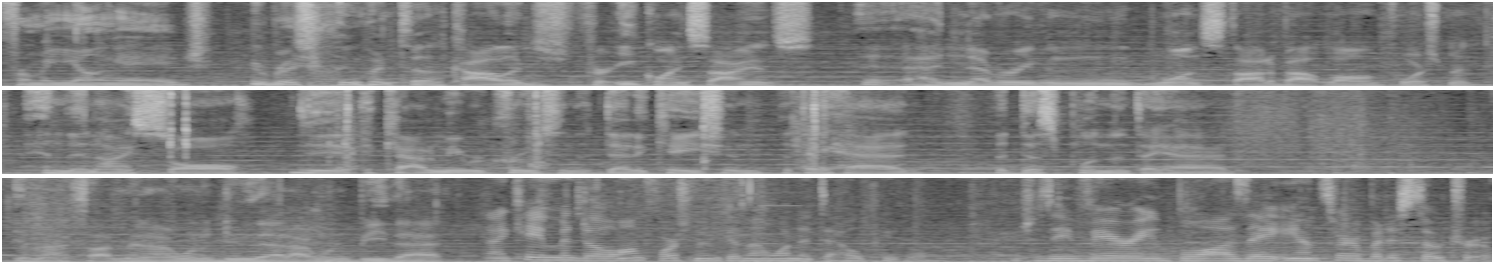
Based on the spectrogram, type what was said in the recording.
from a young age. I originally went to college for equine science. I had never even once thought about law enforcement. And then I saw the academy recruits and the dedication that they had, the discipline that they had. And I thought, man, I want to do that. I want to be that. I came into law enforcement because I wanted to help people, which is a very blase answer, but it's so true.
